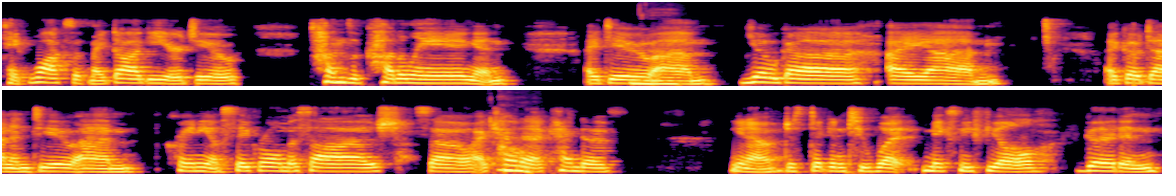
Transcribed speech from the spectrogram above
take walks with my doggy or do tons of cuddling. And I do um, yoga. I, um, I go down and do um, craniosacral massage. So I try oh. to kind of you know, just dig into what makes me feel good and,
